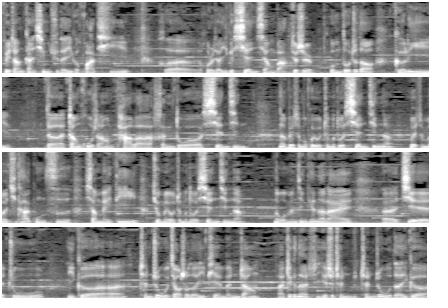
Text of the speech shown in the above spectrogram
非常感兴趣的一个话题和或者叫一个现象吧，就是我们都知道格力的账户上趴了很多现金。那为什么会有这么多现金呢？为什么其他公司像美的就没有这么多现金呢？那我们今天呢，来，呃，借助一个呃陈志武教授的一篇文章啊，这个呢也是陈陈志武的一个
